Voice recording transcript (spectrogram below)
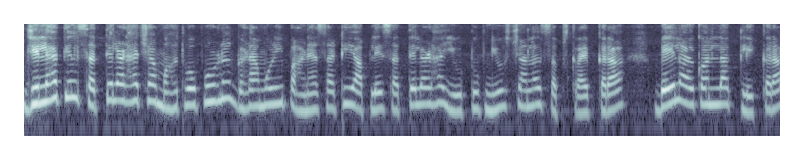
जिल्ह्यातील सत्यलढाच्या महत्त्वपूर्ण घडामोडी पाहण्यासाठी आपले Satyaladha YouTube news channel subscribe करा बेल आयकॉनला क्लिक करा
